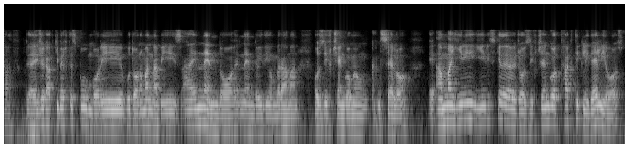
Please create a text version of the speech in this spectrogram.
tough. Δηλαδή και κάποιοι παίχτες που μπορεί που το όνομα να πεις «Α, είναι το, είναι το ίδιο πράγμα ο Ζιντσένκο με τον Κανσέλο». Ε, άμα γίνει, γίνεις και ο Ζιντσένκο tactically τέλειος,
